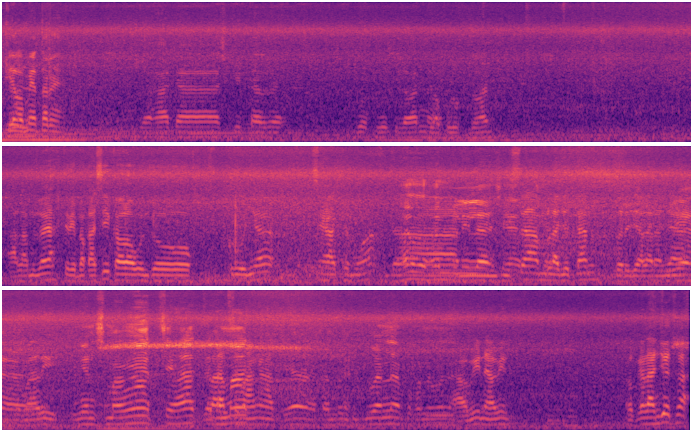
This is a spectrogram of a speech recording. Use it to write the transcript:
Kilometer ya? ya ada sekitar 20 kiloan. lah. 20 kiloan Alhamdulillah terima kasih kalau untuk krunya sehat semua dan Alhamdulillah, bisa sehat. melanjutkan perjalanannya Iya. kembali Ingin semangat, sehat, Tetap selamat. semangat. Ya, sampai tujuan lah pokoknya. amin amin oke lanjut pak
